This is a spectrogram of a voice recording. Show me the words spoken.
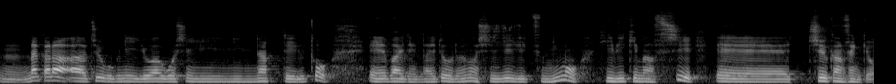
うん、だから中国に弱腰になっていると、えー、バイデン大統領の支持率にも響きますし、えー、中間選挙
